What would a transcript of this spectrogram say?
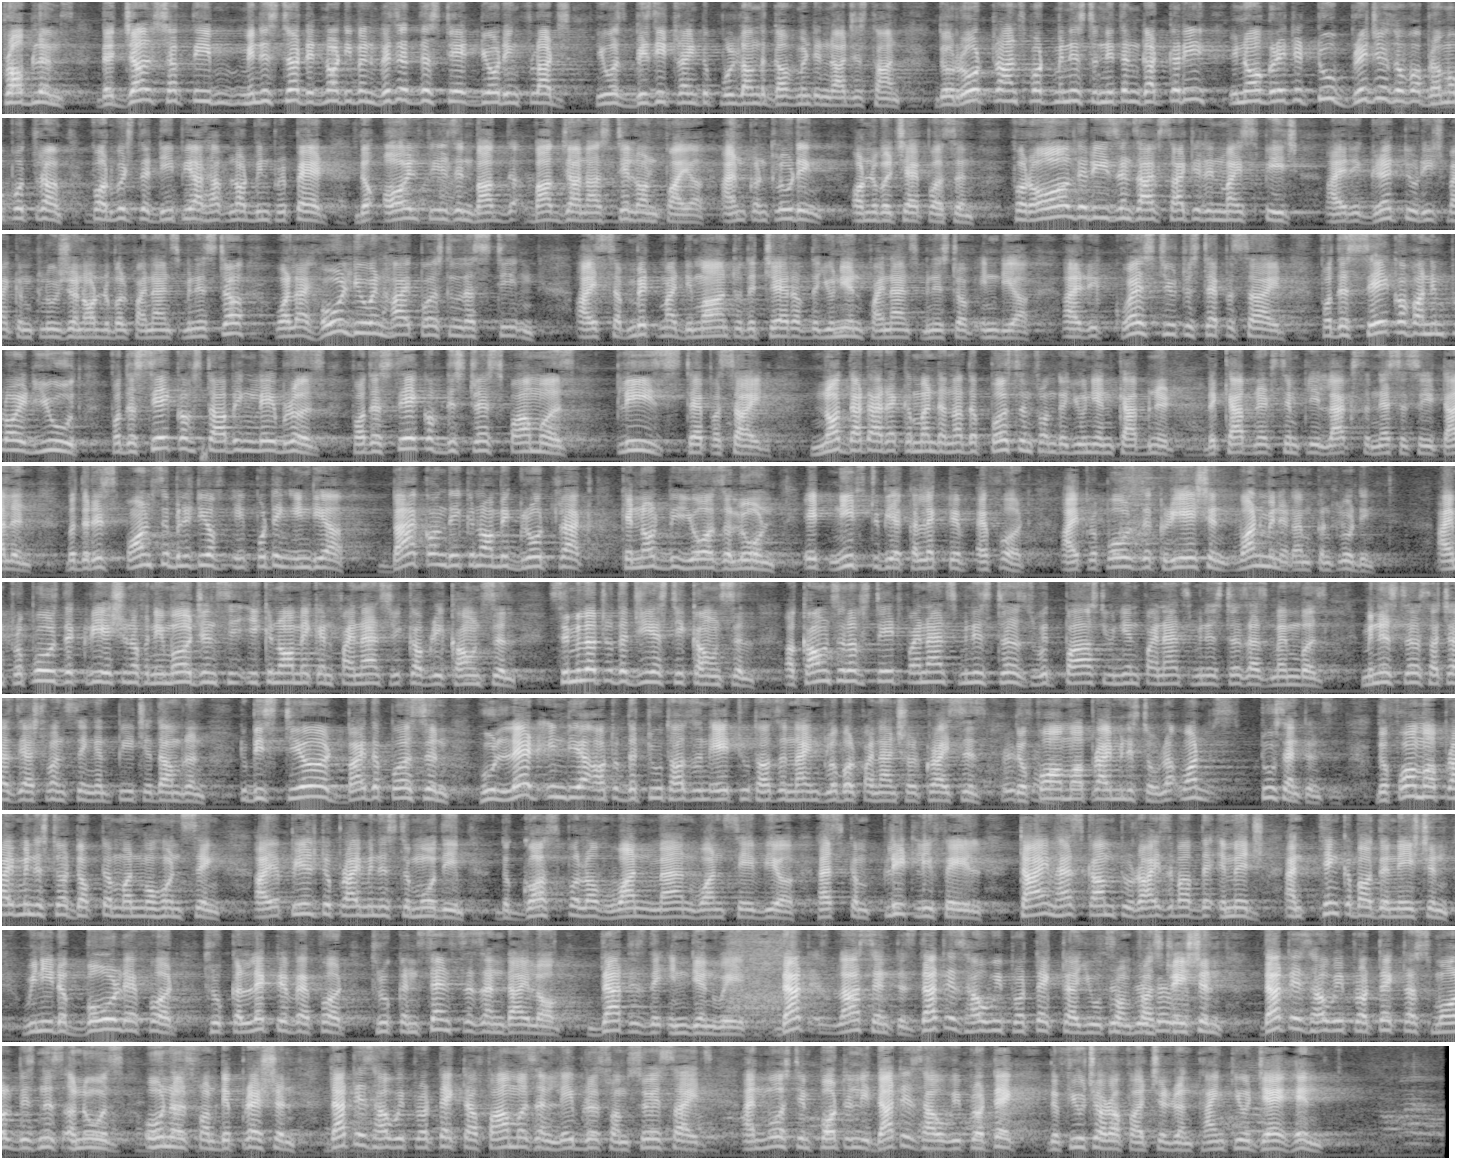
problems. The Jal Shakti minister did not even visit the state during floods. He was busy trying to pull down the government in Rajasthan. The road transport minister Nitin Gadkari inaugurated two bridges over Brahmaputra for which the DPR have not been prepared. The oil fields in Baghjan are still on fire. I'm concluding, Honorable Chairperson. For all the reasons I've cited in my speech, I regret to reach my conclusion, Honorable Finance Minister. While I hold you in high personal esteem, I submit my demand to the chair of the Union Finance Minister of India. I request you to step aside for the sake of unemployed youth, for the sake of starving laborers, for the sake of distressed farmers. Please step aside. Not that I recommend another person from the Union Cabinet. The Cabinet simply lacks the necessary talent. But the responsibility of putting India back on the economic growth track cannot be yours alone. It needs to be a collective effort. I propose the creation, one minute, I'm concluding. I propose the creation of an emergency economic and finance recovery council, similar to the GST council, a council of state finance ministers with past union finance ministers as members, ministers such as Yashwant Sinha and P. Chidambaram, to be steered by the person who led India out of the 2008-2009 global financial crisis, the former Prime Minister. One, two sentences. The former Prime Minister Dr. Manmohan Singh. I appeal to Prime Minister Modi. The gospel of one man, one savior has completely failed. Time has come to rise above the image and think about the nation. We need a bold effort through collective effort, through consensus and dialogue. That is the Indian way. That is, last sentence. That is how we protect our youth from frustration. That is how we protect our small business owners, from depression. That is how we protect our farmers and laborers from suicides. And most importantly, that is how we protect the future of our children. Thank you. Jai Hind.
